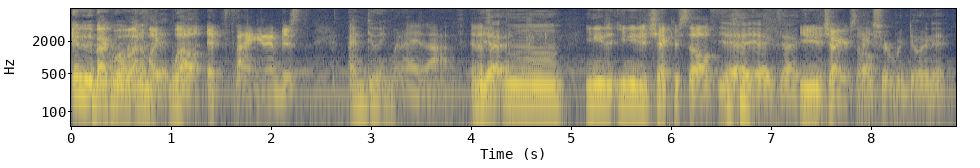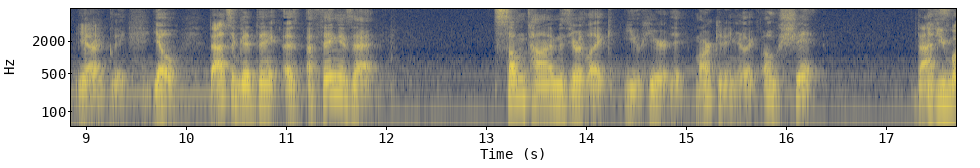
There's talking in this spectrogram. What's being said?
into the back of my mind, I'm like, well, it's fine. And I'm just, I'm doing what I love. And it's Yeah. like, mm, you need to, you need to check yourself. Yeah, yeah, exactly. you need to check yourself. Make sure we're doing it Yeah. correctly. Yo, that's a good thing. A, a thing is that sometimes you're like, you hear marketing, you're like, oh shit. That's you the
